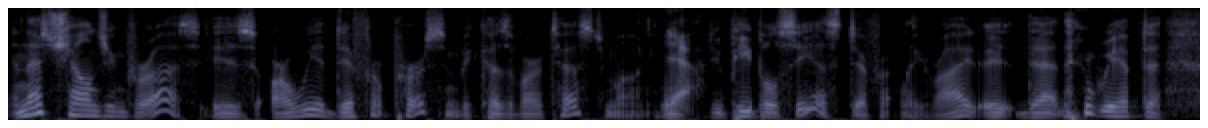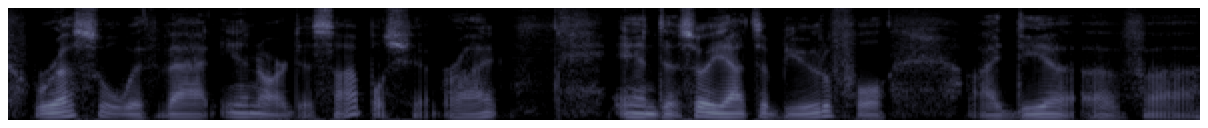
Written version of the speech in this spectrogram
And that's challenging for us. Is are we a different person because of our testimony? Yeah. Do people see us differently? Right. It- that we have to wrestle with that in our discipleship. Right. And uh, so yeah, it's a beautiful idea of. Uh,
